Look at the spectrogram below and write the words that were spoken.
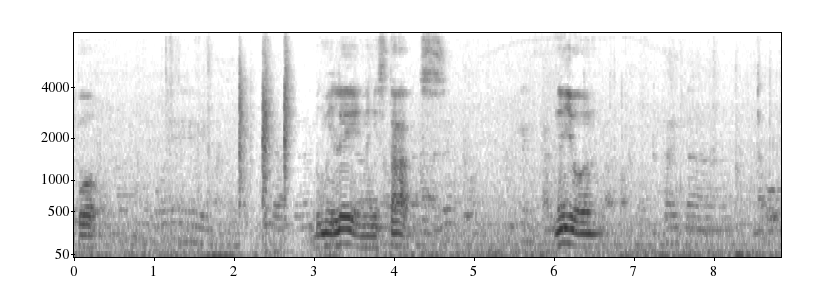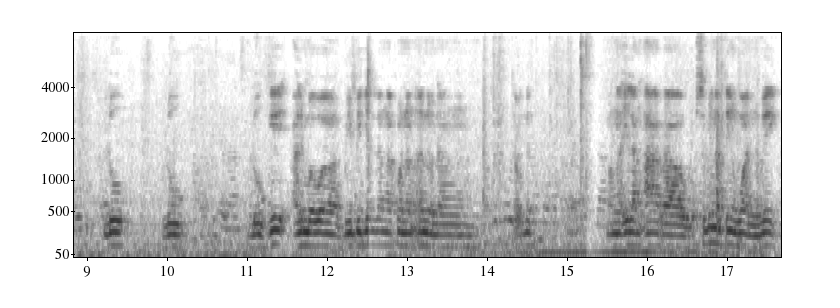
po, bumili ng stocks. Ngayon, lu, lu, lugi. Halimbawa, bibigyan lang ako ng ano ng mga ilang araw, sabihin natin one week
